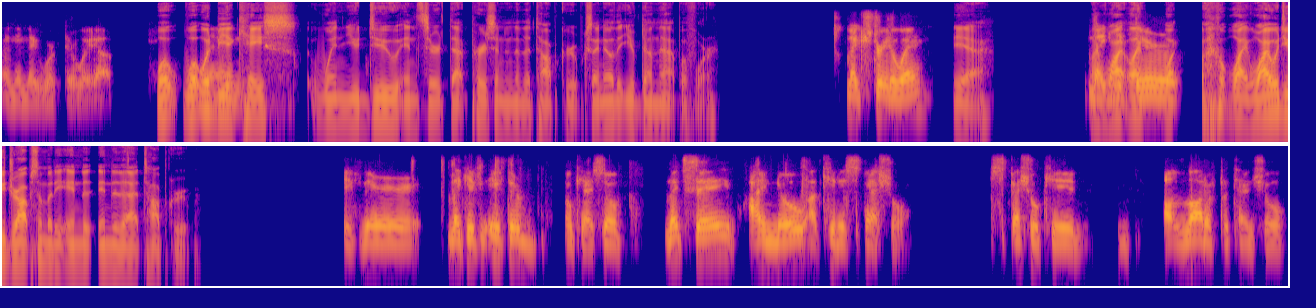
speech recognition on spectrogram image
and then they work their way up. What what would and, be a case when you do insert that person into the top group? Because I know that you've done that before. Like straight away. Yeah. Like, like why? Like why, why? Why would you drop somebody into into that top group? If they're like if if they're okay, so let's say I know a kid is special, special kid, a lot of potential,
